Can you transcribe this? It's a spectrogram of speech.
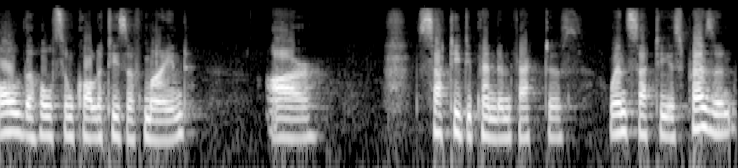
All the wholesome qualities of mind are sati dependent factors. When sati is present,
